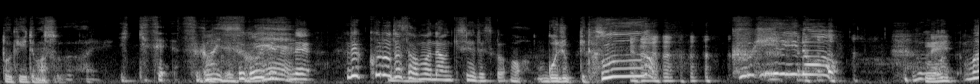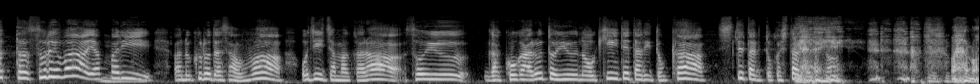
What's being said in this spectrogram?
と聞いてます。はい、一期生すごいですね。すごいですね。で黒田さんは何期生ですか？五十期です。区切りの ね、またそれはやっぱり、うん、あの黒田さんはおじいちゃまからそういう学校があるというのを聞いてたりとか知ってたりとかしたんですか？あの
